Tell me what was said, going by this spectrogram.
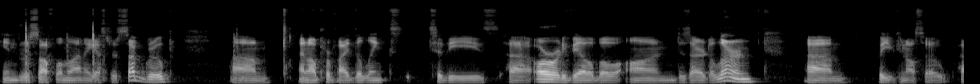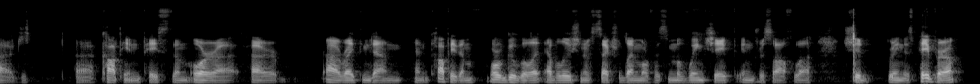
in Drosophila melanogaster subgroup. Um, and I'll provide the links to these uh, already available on Desire to Learn. Um, but you can also uh, just uh, copy and paste them or, uh, or uh, write them down and copy them or Google it. Evolution of sexual dimorphism of wing shape in Drosophila should bring this paper up.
